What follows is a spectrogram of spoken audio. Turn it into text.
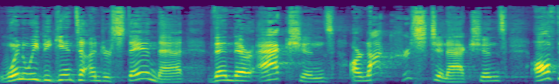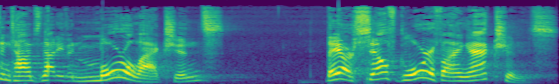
When we begin to understand that, then their actions are not Christian actions, oftentimes not even moral actions. They are self glorifying actions.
